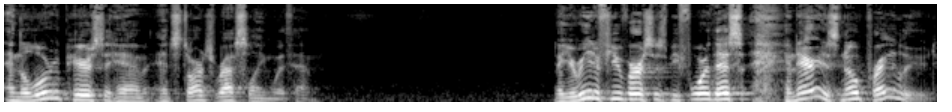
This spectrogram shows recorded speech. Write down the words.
and the Lord appears to him and starts wrestling with him. Now, you read a few verses before this, and there is no prelude.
